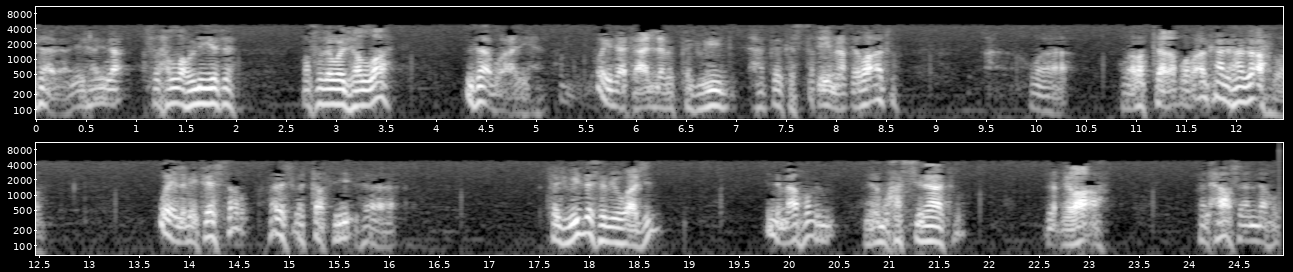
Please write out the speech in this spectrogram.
يثاب عليها إذا أصلح الله نيته وصل وجه الله يثاب عليها. وإذا تعلم التجويد حتى تستقيم قراءته ورتل القرآن كان هذا أفضل. وإن لم يتيسر فليس بالترتيب فالتجويد ليس بواجب إنما هو من المحسنات للقراءة فالحاصل أنه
